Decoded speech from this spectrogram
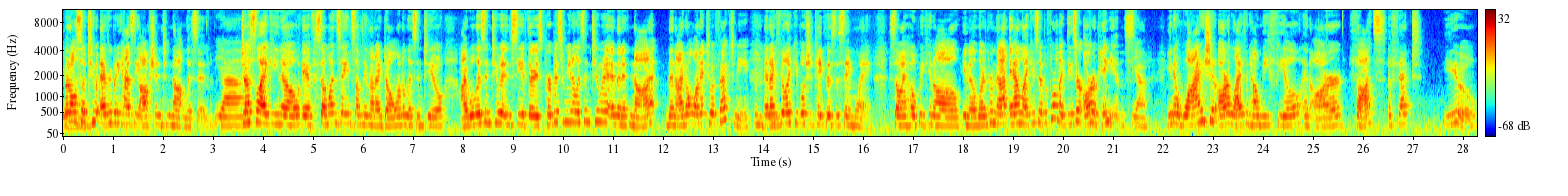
But also, too, everybody has the option to not listen. yeah, Just like, you know, if someone's saying something that I don't want to listen to, I will listen to it and see if there is purpose for me to listen to it. And then if not, then I don't want it to affect me. And I mm-hmm. feel like people should take this the same way. So I hope we can all, you know, learn from that. And like you said before, like these are our opinions. Yeah. You know, why should our life and how we feel and our thoughts affect you?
